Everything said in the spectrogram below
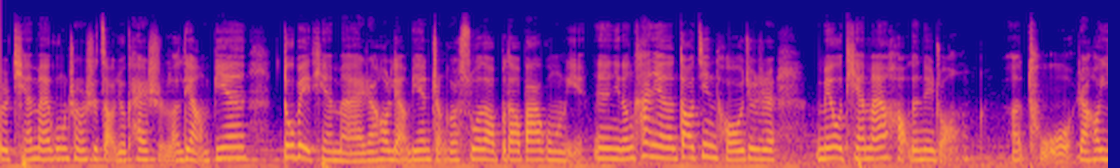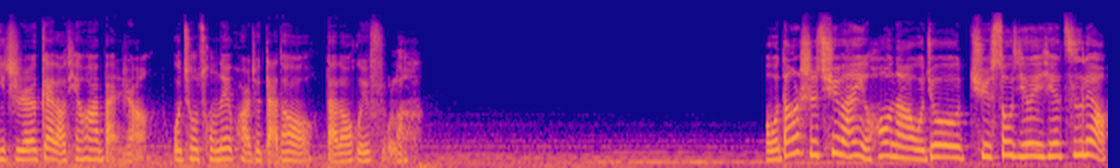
是填埋工程是早就开始了，两边都被填埋，然后两边整个缩到不到八公里。嗯，你能看见的到尽头就是没有填埋好的那种。呃，土，然后一直盖到天花板上，我就从那块儿就打道打道回府了。我当时去完以后呢，我就去搜集了一些资料，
